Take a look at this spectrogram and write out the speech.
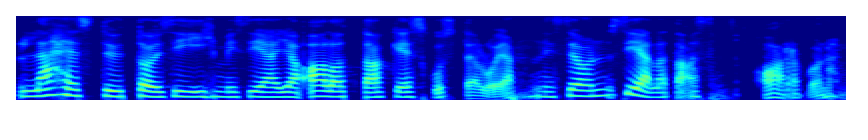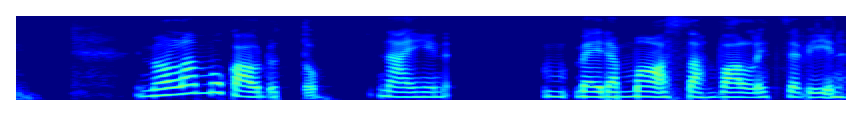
lähestyä toisia ihmisiä ja aloittaa keskusteluja, niin se on siellä taas arvona. Me ollaan mukauduttu näihin meidän maassa vallitseviin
